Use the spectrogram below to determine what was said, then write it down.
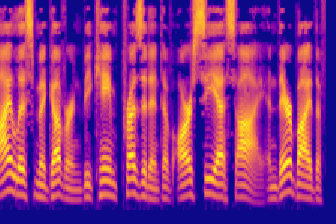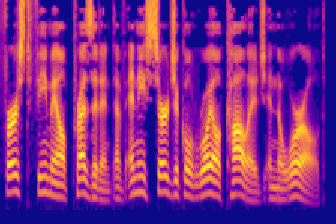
Eilis McGovern became president of RCSI and thereby the first female president of any surgical royal college in the world.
